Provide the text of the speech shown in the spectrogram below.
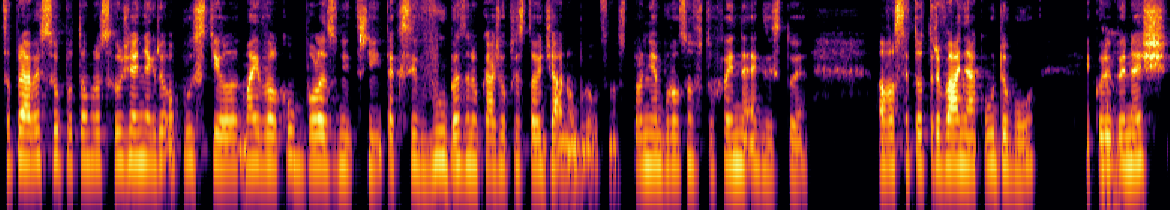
co právě jsou potom rozchodu, že někdo opustil, mají velkou bolest vnitřní, tak si vůbec nedokážou představit žádnou budoucnost. Pro ně budoucnost v tu chvíli neexistuje. A vlastně to trvá nějakou dobu, jako kdyby než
